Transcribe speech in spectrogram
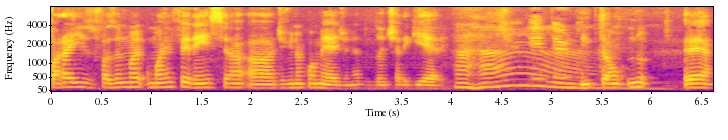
Paraíso, fazendo uma, uma referência à Divina Comédia, né? Do Dante Alighieri. Aham. É. Então, no- é,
